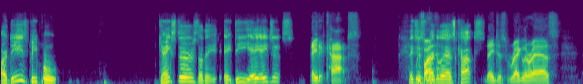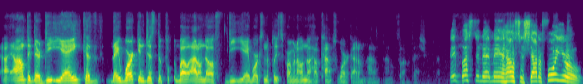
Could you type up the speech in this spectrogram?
Are these people gangsters? Are they A- DEA agents? They the cops. They just regular ass cops? They just regular ass. I, I don't think they're DEA because they work in just the. Well, I don't know if DEA works in the police department. I don't know how cops work. I don't. I don't. I don't fuck with that shit. They busted that man's house and shot a four year old.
